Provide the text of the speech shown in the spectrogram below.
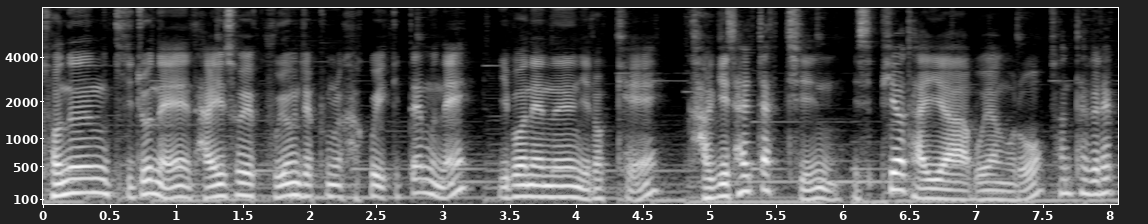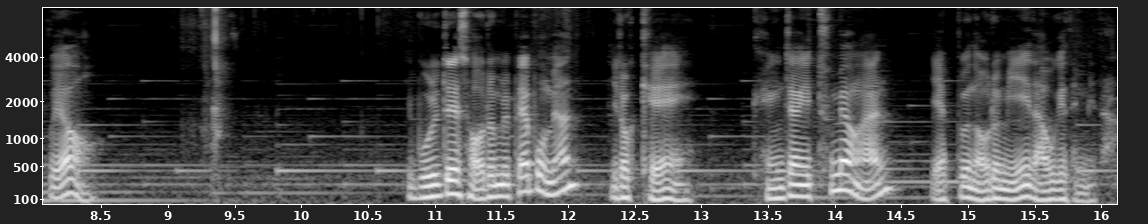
저는 기존에 다이소의 구형 제품을 갖고 있기 때문에 이번에는 이렇게 각이 살짝 진 스피어 다이아 모양으로 선택을 했고요. 이 몰드에서 얼음을 빼보면 이렇게 굉장히 투명한 예쁜 얼음이 나오게 됩니다.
